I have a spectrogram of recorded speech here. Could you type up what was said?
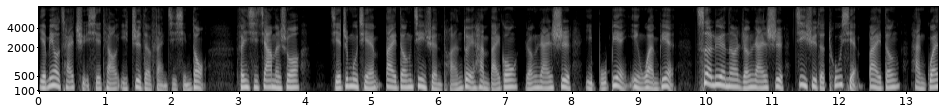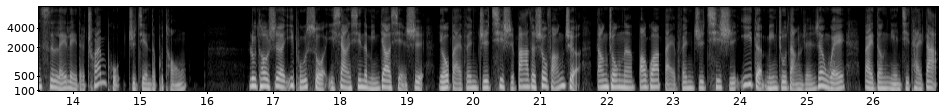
也没有采取协调一致的反击行动。分析家们说，截至目前，拜登竞选团队和白宫仍然是以不变应万变，策略呢仍然是继续的凸显拜登和官司累累的川普之间的不同。路透社伊普索一项新的民调显示，有百分之七十八的受访者当中呢，包括百分之七十一的民主党人认为拜登年纪太大，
